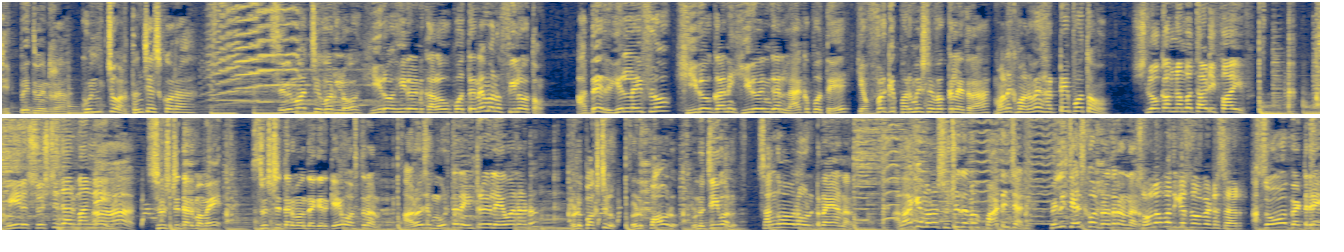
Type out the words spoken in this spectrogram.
చెప్పేది వినరా? కొంచెం అర్థం చేసుకోరా? సినిమా చివర్లో హీరో హీరోయిన్ కలవకపోతేనే మనం ఫీల్ అవుతాం. అదే రియల్ లైఫ్లో హీరో గాని హీరోయిన్ గాని లేకపోతే ఎవరికి పర్మిషన్ ఇవ్వక్కలేదురా మనకి మనమే హట్ అయిపోతాం. శ్లోకం నంబర్ థర్టీ ఫైవ్ మీరు సృష్టి ధర్మాన్ని ఆ, సృష్టి ధర్మమే. సృష్టి ధర్మం దగ్గరికే వస్తున్నాను. ఆ రోజు మూర్తన ఇంటర్వ్యూలో ఏమన్నాడు? రెండు పక్షులు రెండు పావులు రెండు జీవాలు సంగమంలో ఉంటున్నాయి అన్నారు అలాగే మనం సృష్టి ధర్మం పాటించాలి. పెళ్ళి చేసుకోవాలి బ్రదర్ అన్నారు. సోలో బతికే సో బెటర్ సార్ సో బెటరే.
